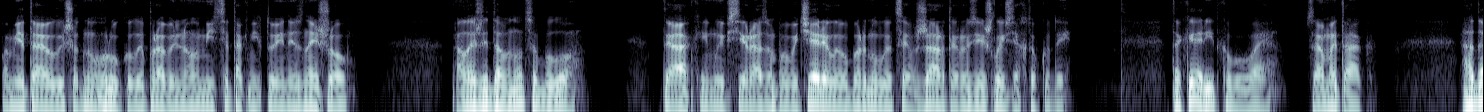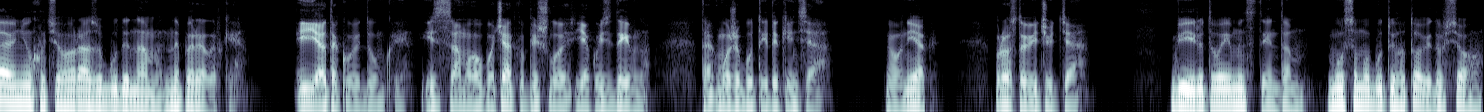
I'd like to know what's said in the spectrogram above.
Пам'ятаю лише одну гру, коли правильного місця так ніхто і не знайшов. Але ж і давно це було. Так, і ми всі разом повечеряли, обернули це в жарт і розійшлися хто куди. Таке рідко буває. Саме так. Гадаю, нюху цього разу буде нам непереливки. І я такої думки. І з самого початку пішло якось дивно. Так може бути і до кінця. Он як? Просто відчуття. Вірю твоїм інстинктам. Мусимо бути готові до всього.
